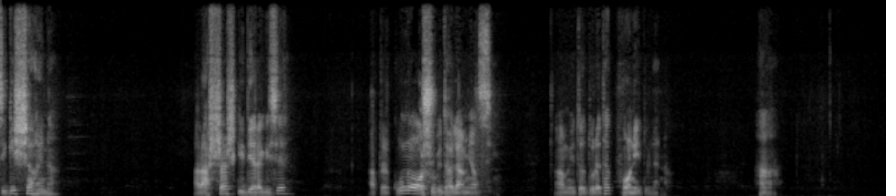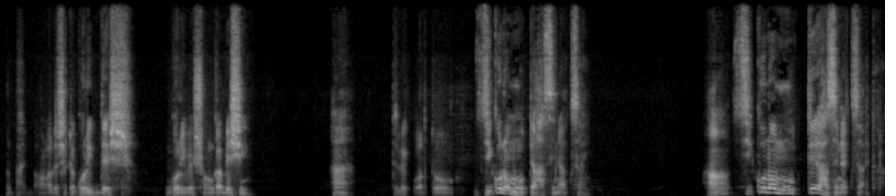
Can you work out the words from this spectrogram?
চিকিৎসা হয় না। আর আশ্বাস কি দিয়ে রাখিছে আপনার কোনো অসুবিধা হলে আমি আছি। আমি তো দূরে থাক, ফোনই তুলে না। হ্যাঁ ভাই, বাংলাদেশ একটা গরিব দেশ, গরিবের সংখ্যা বেশি। হ্যাঁ তাহলে কত যে কোনো মুহূর্তে হাসিনাক চাই। হ্যাঁ? যে কোনো মুহূর্তে হাসিনাক চায় তারা।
